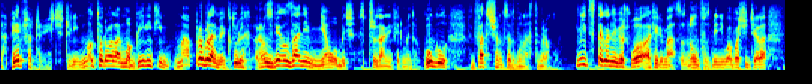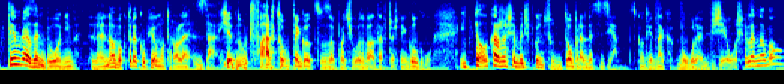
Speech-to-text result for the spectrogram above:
Ta pierwsza część, czyli Motorola Mobility, ma problemy, których rozwiązaniem miało być sprzedanie firmy do Google w 2012 roku. Nic z tego nie wyszło, a firma znów zmieniła właściciela. Tym razem było nim Lenovo, które kupiło Motorola za jedną czwartą tego, co zapłaciło dwa lata wcześniej Google. I to okaże się być w końcu dobra decyzja. Skąd jednak w ogóle wzięło się Lenovo?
